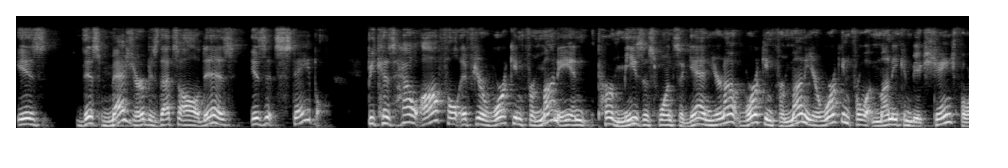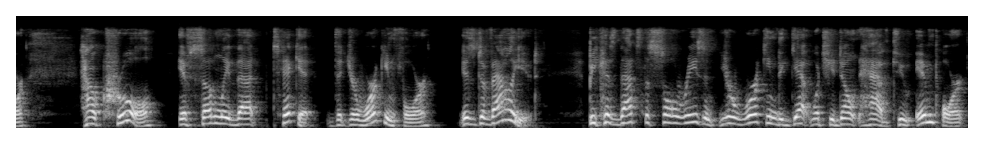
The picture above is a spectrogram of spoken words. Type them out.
is this measure, because that's all it is, is it stable? Because how awful if you're working for money, and per Mises once again, you're not working for money, you're working for what money can be exchanged for. How cruel if suddenly that ticket that you're working for is devalued because that's the sole reason you're working to get what you don't have to import.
